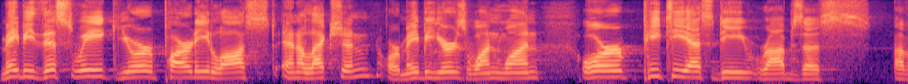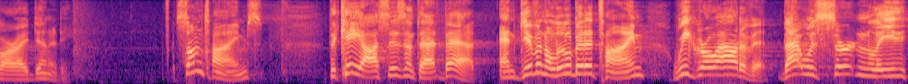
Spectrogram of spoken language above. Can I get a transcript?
maybe this week your party lost an election, or maybe yours won one, or PTSD robs us of our identity. Sometimes the chaos isn't that bad. And given a little bit of time, we grow out of it. That was certainly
